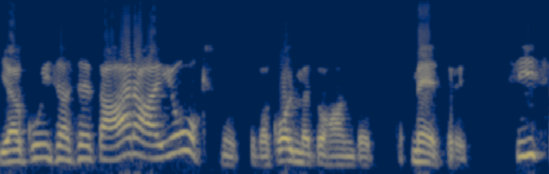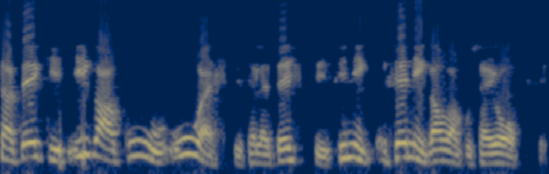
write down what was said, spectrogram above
ja kui sa seda ära ei jooksnud, seda kolme tuhandet meetrit, siis sa tegid iga kuu uuesti selle testi seni, senikaua, kui sa jooksid.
